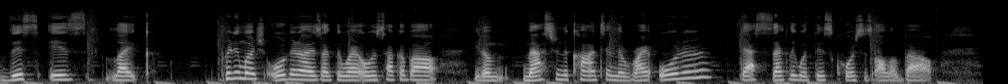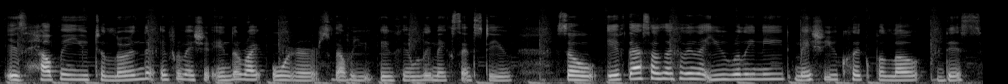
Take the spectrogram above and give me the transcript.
this is like pretty much organized like the way I always talk about, you know, mastering the content in the right order. That's exactly what this course is all about is helping you to learn the information in the right order so that you, it can really make sense to you. So, if that sounds like something that you really need, make sure you click below this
